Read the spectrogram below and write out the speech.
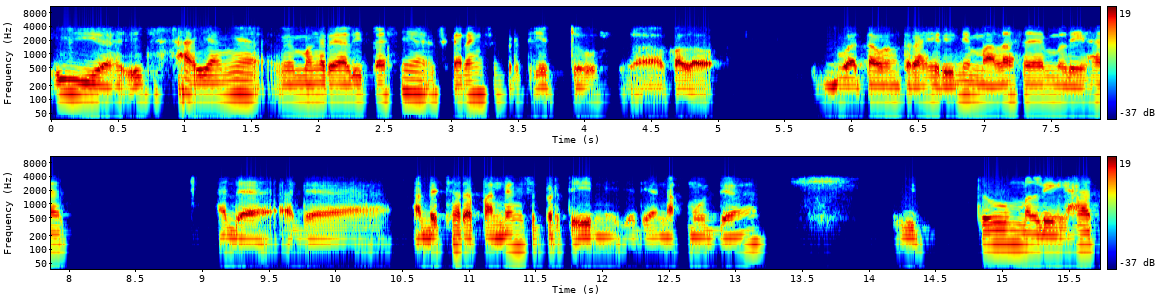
Iya, itu sayangnya memang realitasnya sekarang seperti itu. Uh, kalau dua tahun terakhir ini malah saya melihat ada ada ada cara pandang seperti ini. Jadi anak muda itu melihat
